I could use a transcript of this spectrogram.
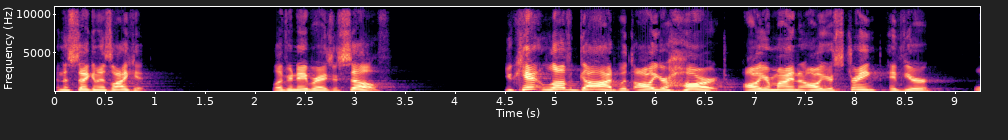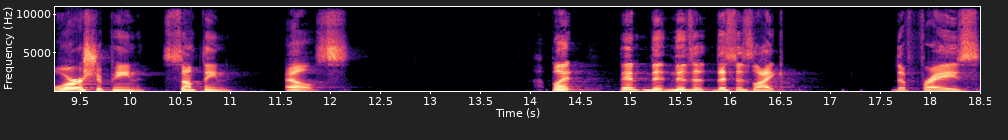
And the second is like it love your neighbor as yourself. You can't love God with all your heart, all your mind, and all your strength if you're worshiping something else. But then this is like the phrase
